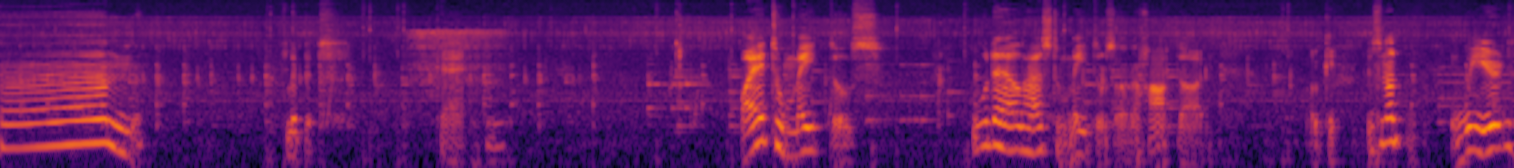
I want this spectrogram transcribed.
And flip it. Okay. Why tomatoes? Who the hell has tomatoes on a hot dog? Okay, it's not weird.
